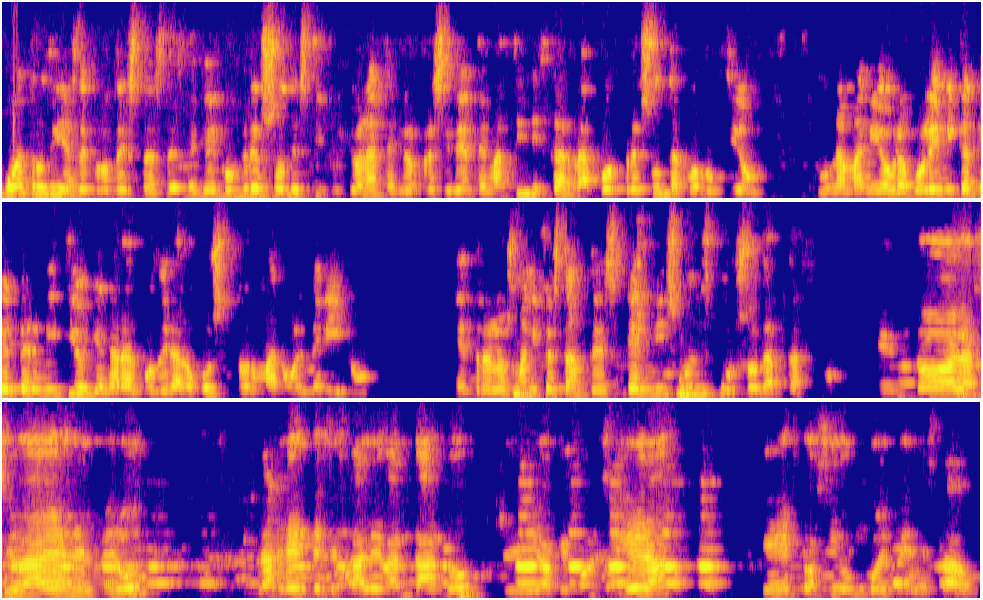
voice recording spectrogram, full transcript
Cuatro días de protestas desde que el Congreso destituyó al anterior presidente Martín Vizcarra por presunta corrupción, una maniobra polémica que permitió llegar al poder al opositor Manuel Merino. Entre los manifestantes, el mismo discurso de hartazgo. En todas las ciudades del Perú, la gente se está levantando debido a que considera que esto ha sido un golpe de Estado.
